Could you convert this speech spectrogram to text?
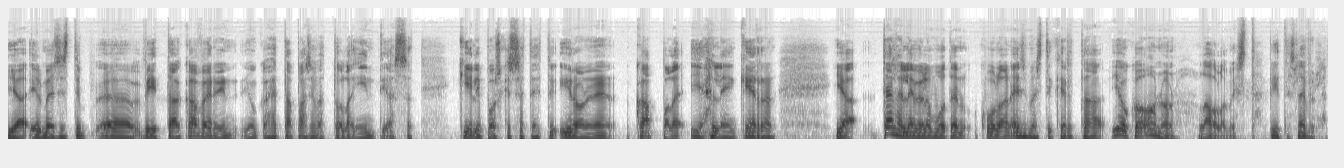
Ja ilmeisesti äh, viittaa kaverin, jonka he tapasivat tuolla Intiassa. Kieliposkessa tehty ironinen kappale jälleen kerran. Ja tällä levyllä muuten kuullaan ensimmäistä kertaa Jouko Onon laulamista Beatles-levyllä.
